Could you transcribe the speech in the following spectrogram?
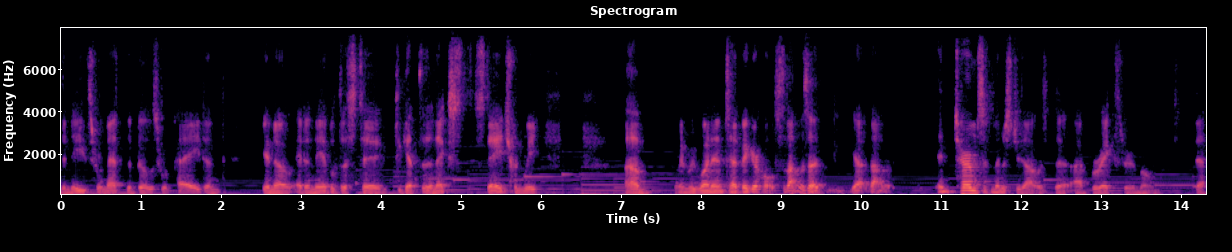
the needs were met, the bills were paid, and you know, it enabled us to to get to the next stage when we um, when we went into a bigger hall. So that was a yeah that in terms of ministry that was the, a breakthrough moment. Yeah.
